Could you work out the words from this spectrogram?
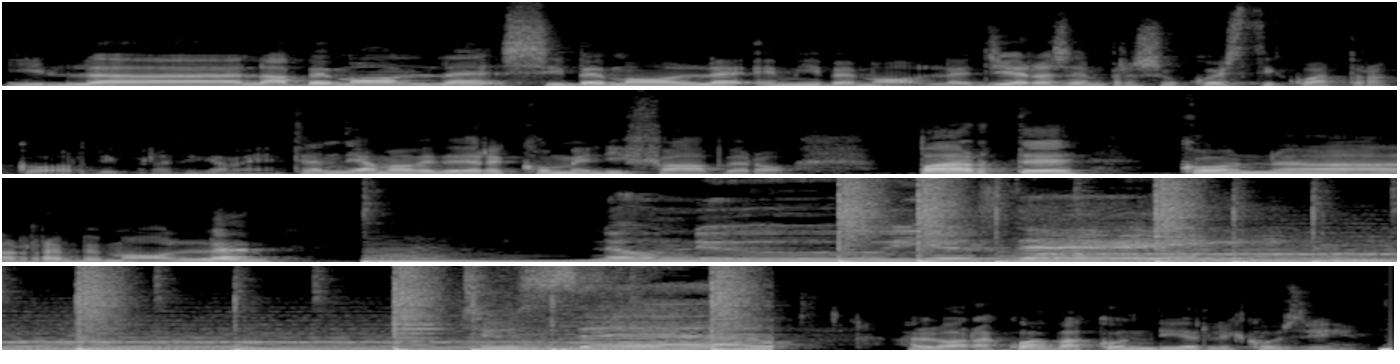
il la bemolle, si bemolle e mi bemolle. Gira sempre su questi quattro accordi praticamente. Andiamo a vedere come li fa però. Parte con uh, re bemolle. No New Year's Day Allora, qua va a condirli così.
